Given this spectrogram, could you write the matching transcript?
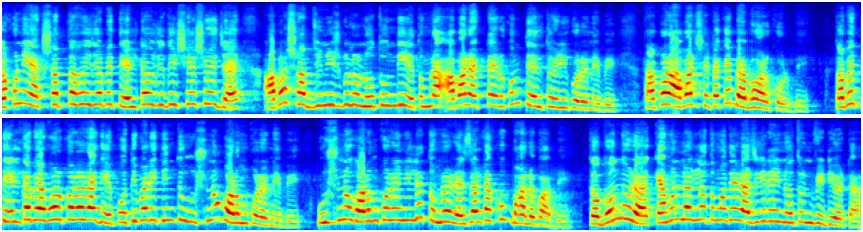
যখনই এক সপ্তাহ হয়ে যাবে, তেলটাও যদি শেষ হয়ে যায়, আবার সব জিনিসগুলো নতুন দিয়ে তোমরা আবার একটা এরকম তেল তৈরি করে নেবে। তারপর আবার সেটাকে ব্যবহার করবে। তবে তেলটা ব্যবহার করার আগে প্রতিবারই কিন্তু উষ্ণ গরম করে নেবে। উষ্ণ গরম করে নিলে তোমরা রেজাল্টটা খুব ভালো পাবে। তো বন্ধুরা, কেমন লাগল তোমাদের আজকের এই নতুন ভিডিওটা?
